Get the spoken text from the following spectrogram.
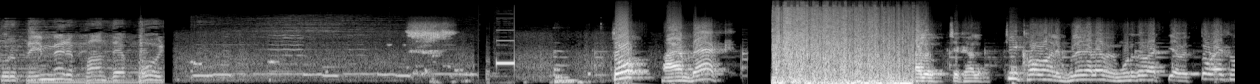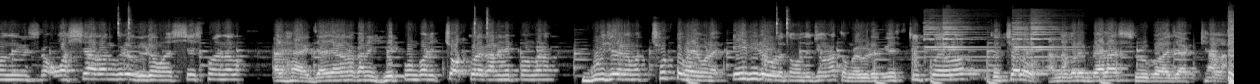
তোর প্রেমের ফাঁদে পড়ি। তো I am back hello check hello. কি খবর মানে ভুলে গেলাম মনে তো রাখতে হবে। তো মিস্টার অসাধারণ ভিডিও ভিডিও মানে শেষ করে দেবো আর হ্যাঁ যা যা কানে হেডফোন করে চট করে কানে হেডফোন বানা গুরুজনের আমার ছোট্ট ভাই বোনা এই ভিডিওগুলো তোমাদের জন্য তোমরা ভিডিওকে স্কিপ করে দাও তো চলো রান্না করে বেলা শুরু করা যাক খেলা।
